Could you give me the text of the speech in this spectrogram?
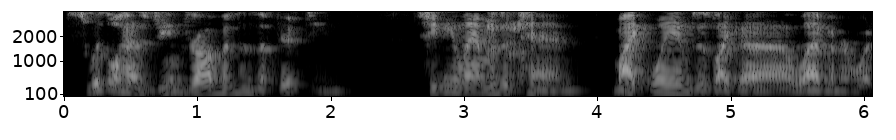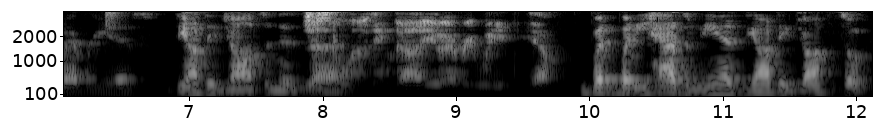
Swizzle has James Robinson as a 15, CeeDee Lamb is a Mhm. 10, Mike Williams is like a 11 or whatever he is. Diontae Johnson is uh, losing value every week. Yeah. But but he has him. He has Diontae Johnson. So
